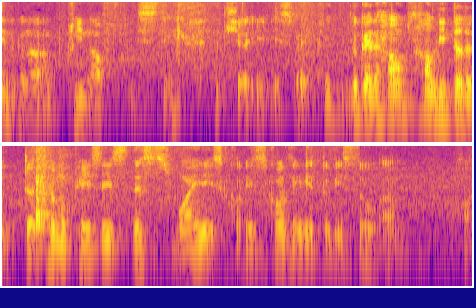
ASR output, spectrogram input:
We're gonna um, clean off this thing. Make sure it is very clean. Look at how how little the, the thermal paste is. This is why it's, it's causing it to be so um hot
